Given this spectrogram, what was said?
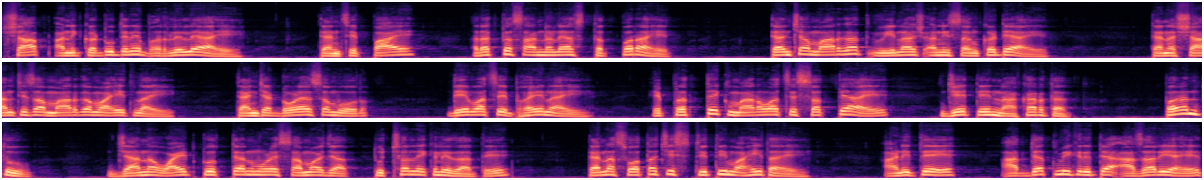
शाप आणि कटुतेने भरलेले आहे. त्यांचे पाय रक्त सांडण्यास तत्पर आहेत. त्यांच्या मार्गात विनाश आणि संकटे आहेत. त्यांना शांतीचा मार्ग माहीत नाही. त्यांच्या डोळ्यासमोर देवाचे भय नाही. हे प्रत्येक मानवाचे सत्य आहे जे ते नाकारतात. परंतु ज्यांना वाईट कृत्यांमुळे समाजात तुच्छ लेखले जाते त्यांना स्वतःची स्थिती माहीत आहे आणि ते आध्यात्मिकरित्या आजारी आहेत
